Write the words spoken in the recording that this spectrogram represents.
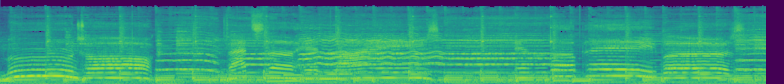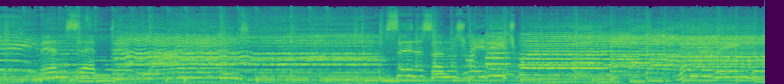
Moon Talk. That's the headlines in the papers. Men set deadlines. Citizens read each word, wondering who'll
